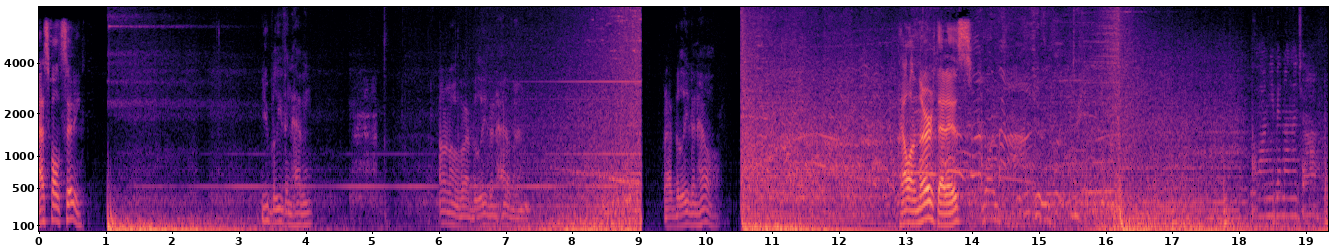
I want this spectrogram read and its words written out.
Asphalt City. You believe in heaven? I don't know if I believe in heaven, but I believe in hell. Hell on Earth, that is. How long you been on the job? A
